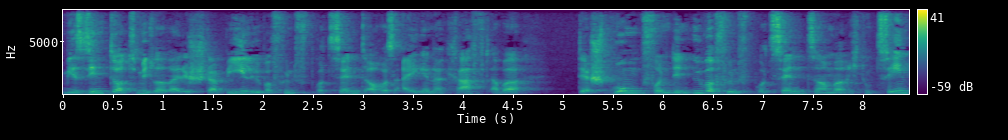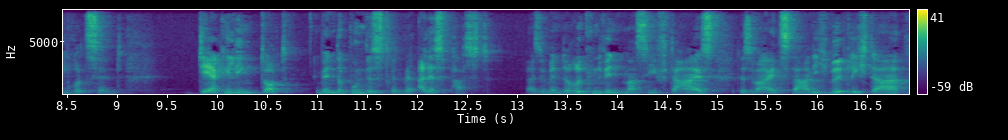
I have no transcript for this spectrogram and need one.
Wir sind dort mittlerweile stabil über 5 Prozent, auch aus eigener Kraft. Aber der Sprung von den über 5 Prozent, sagen wir, Richtung 10 Prozent, der gelingt dort, wenn der Bund ist drin, wenn alles passt. Also wenn der Rückenwind massiv da ist, das war jetzt da nicht wirklich da,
